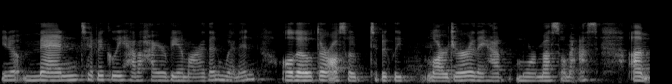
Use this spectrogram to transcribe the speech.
you know, men typically have a higher BMR than women, although they're also typically larger and they have more muscle mass, um,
